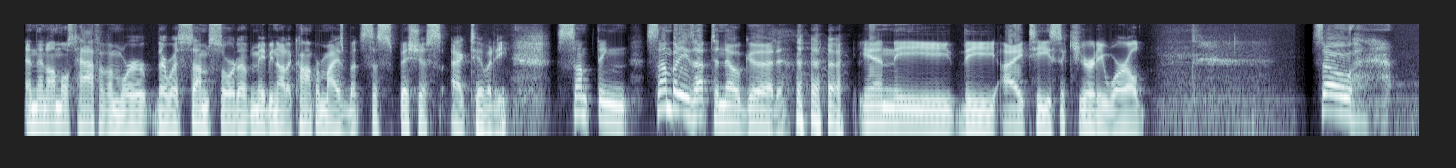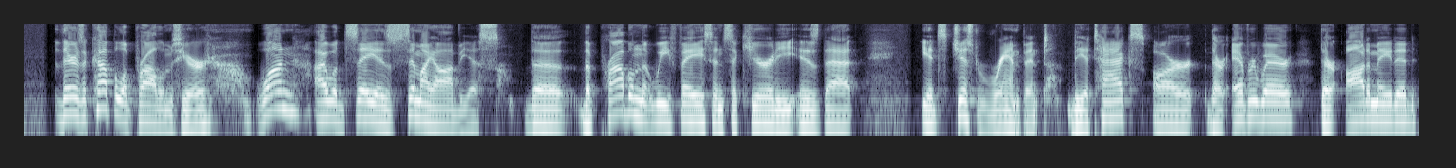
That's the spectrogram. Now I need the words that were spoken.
and then almost half of them were there was some sort of maybe not a compromise but suspicious activity something somebody's up to no good in the the IT security world so there's a couple of problems here. One, I would say, is semi-obvious. the The problem that we face in security is that it's just rampant. The attacks are they're everywhere. They're automated.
